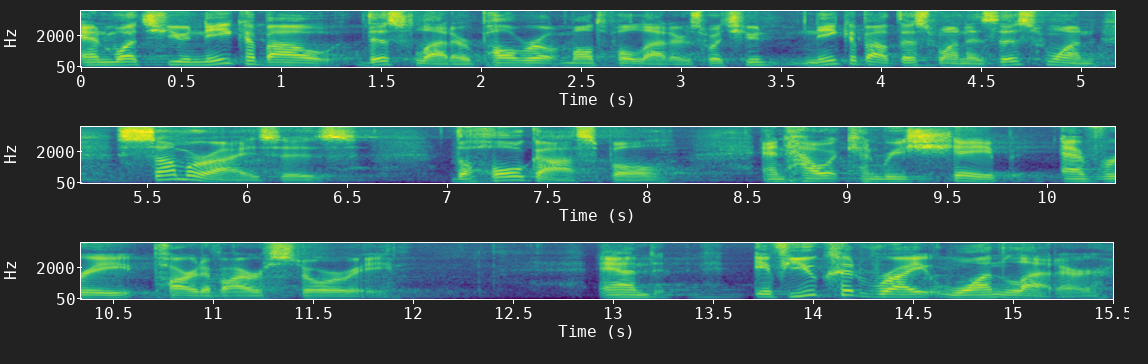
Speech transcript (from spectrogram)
And what's unique about this letter, Paul wrote multiple letters, what's unique about this one is this one summarizes the whole gospel and how it can reshape every part of our story. And if you could write one letter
